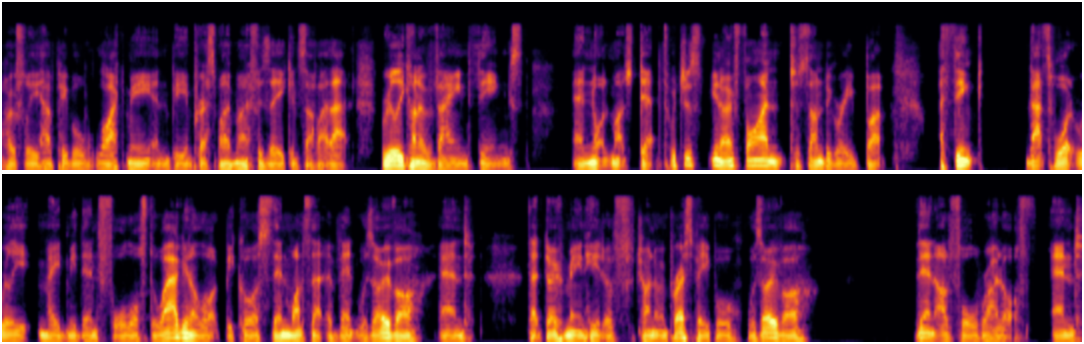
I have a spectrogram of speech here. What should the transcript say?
hopefully have people like me and be impressed by my physique and stuff like that. Really kind of vain things and not much depth, which is, you know, fine to some degree. But I think that's what really made me then fall off the wagon a lot because then once that event was over and that dopamine hit of trying to impress people was over, then I'd fall right off. And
